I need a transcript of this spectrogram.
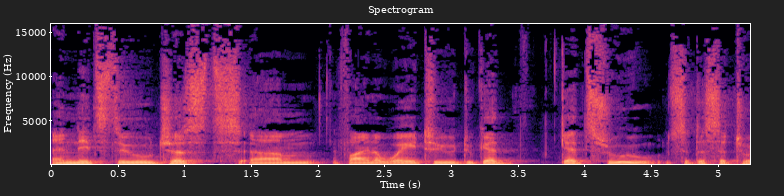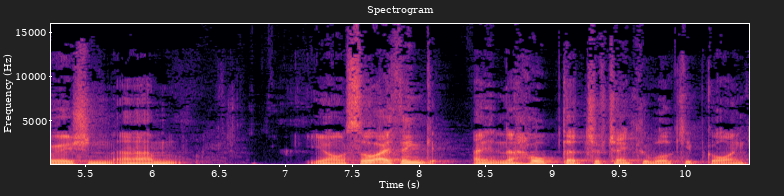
and needs to just um, find a way to to get get through the situation. Um, you know, so I think and I hope that Shevchenko will keep going.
